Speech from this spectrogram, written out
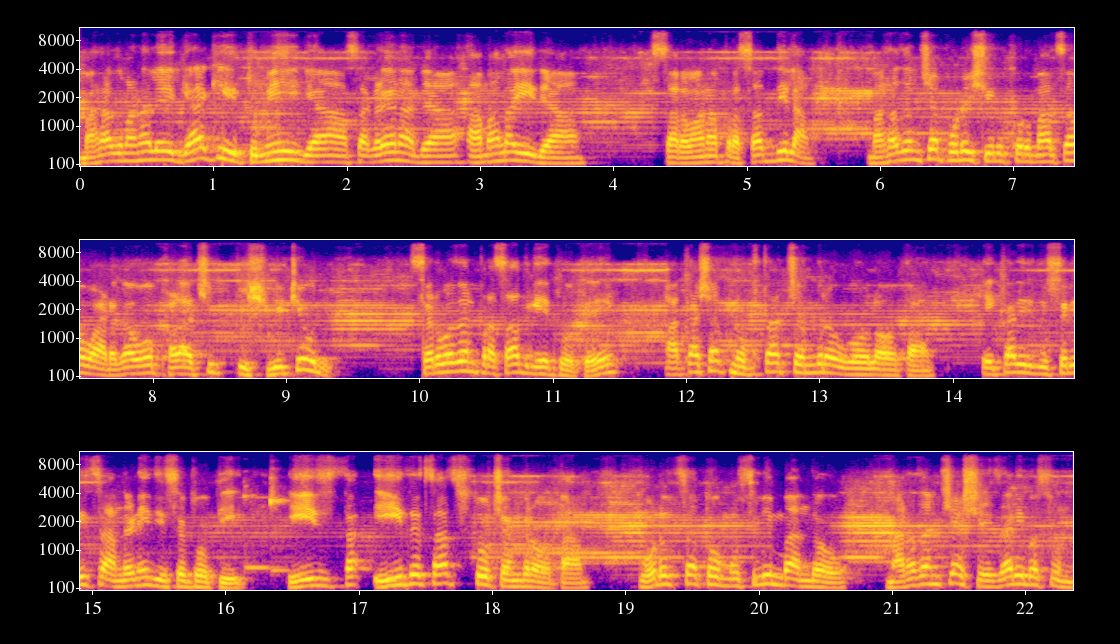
महाराज म्हणाले घ्या की तुम्हीही घ्या सगळ्यांना द्या आम्हालाही द्या. सर्वांना प्रसाद दिला. महाराजांच्या पुढे शिरखुर्माचा वाडगा व फळाची पिशवी ठेवली. सर्वजण प्रसाद घेत होते. आकाशात नुकताच चंद्र उगवला होता. एखादी दुसरी चांदणी दिसत होती. ईद ईदचाच तो चंद्र होता. वडूदचा तो मुस्लिम बांधव महाराजांच्या शेजारी बसून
